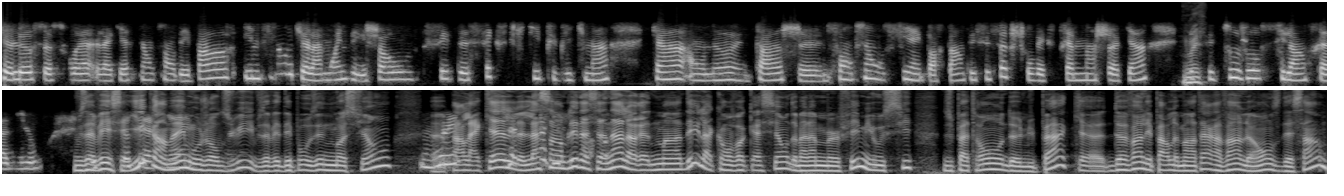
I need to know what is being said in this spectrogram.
que là, ce soit la question de son départ. Il me semble que la moindre des choses, c'est de s'expliquer publiquement quand on a une tâche, une fonction aussi importante. Et c'est ça que je trouve extrêmement choquant. C'est toujours silence radio. Vous avez essayé quand même aujourd'hui, vous avez déposé une motion euh, par laquelle l'Assemblée nationale aurait demandé la convocation de Mme Murphy, mais aussi du patron de l'UPAC euh, devant les parlementaires avant le 11 décembre.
